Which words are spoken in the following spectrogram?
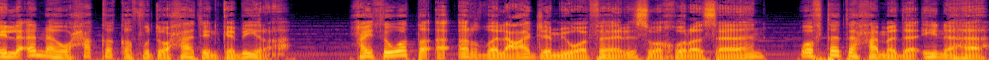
إلا أنه حقق فتوحات كبيرة حيث وطأ أرض العجم وفارس وخراسان وافتتح مدائنها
